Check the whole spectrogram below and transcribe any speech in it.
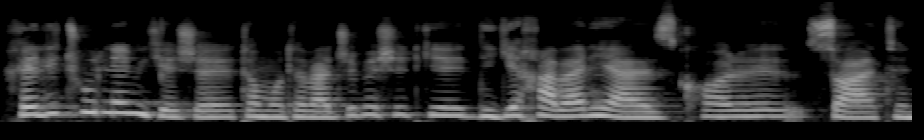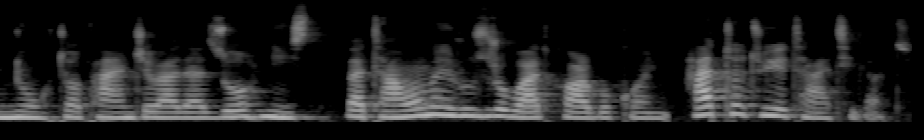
خیلی طول نمی‌کشه تا متوجه بشید که دیگه خبری از کار ساعت 9 تا 5 بعد از ظهر نیست و تمام روز رو باید کار بکنید حتی توی تعطیلات.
